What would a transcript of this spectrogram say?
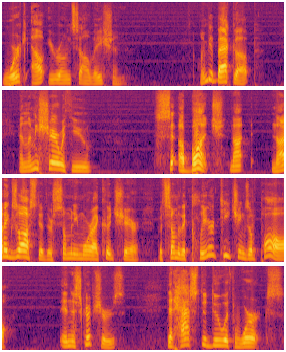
Work out your own salvation. Let me back up and let me share with you a bunch, not, not exhaustive. There's so many more I could share, but some of the clear teachings of Paul in the scriptures that has to do with works.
